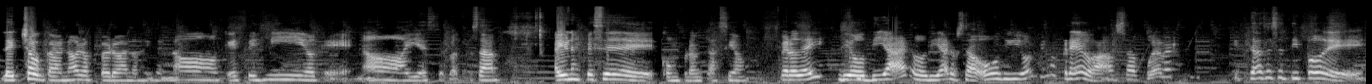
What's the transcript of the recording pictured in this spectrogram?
le choca, ¿no? Los peruanos dicen, no, que este es mío, que no, y este, o sea, hay una especie de confrontación. Pero de ahí, de odiar, odiar, o sea, odio, yo no creo, ¿ah? o sea, puede haber quizás ese tipo de,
